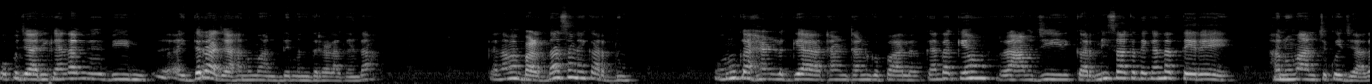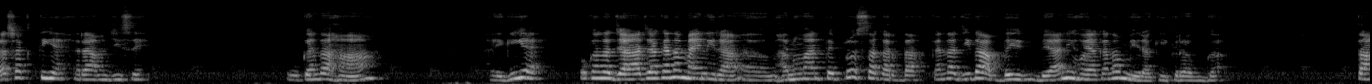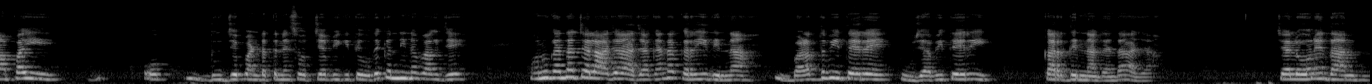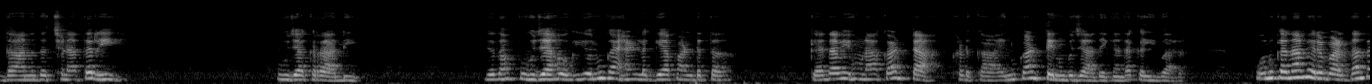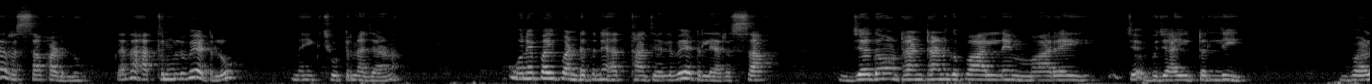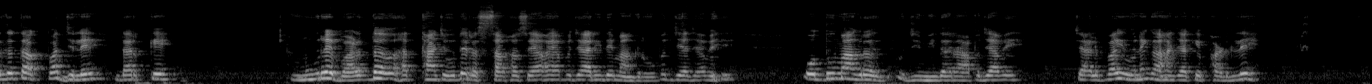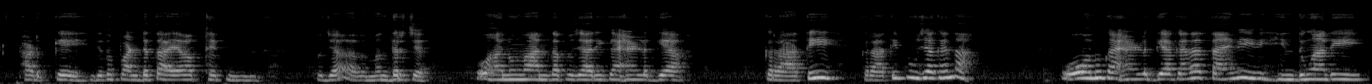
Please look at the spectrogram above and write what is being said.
ਉਹ ਪੁਜਾਰੀ ਕਹਿੰਦਾ ਵੀ ਵੀ ਇੱਧਰ ਆ ਜਾ ਹਨੂਮਾਨ ਦੇ ਮੰਦਿਰ ਵਾਲਾ ਕਹਿੰਦਾ। ਕਹਿੰਦਾ ਮੈਂ ਬਲਦਾ ਸਣੇ ਕਰ ਦੂੰ। ਉਹਨੂੰ ਕਹਿਣ ਲੱਗਿਆ ਠਣ ਠਣ ਗੋਪਾਲ, ਕਹਿੰਦਾ, ਕਿਉਂ? ਰਾਮ ਜੀ ਕਰ ਨਹੀਂ ਸਕਦੇ? ਕਹਿੰਦਾ, ਤੇਰੇ ਹਨੂਮਾਨ 'ਚ ਕੋਈ ਜ਼ਿਆਦਾ ਸ਼ਕਤੀ ਹੈ ਰਾਮ ਜੀ ਸੇ? ਉਹ ਕਹਿੰਦਾ, ਹਾਂ, ਹੈਗੀ ਹੈ। ਉਹ ਕਹਿੰਦਾ, ਜਾ ਜਾ। ਕਹਿੰਦਾ, ਮੈਂ ਨਹੀਂ ਰਾ- ਹਨੂਮਾਨ ਤੇ ਭਰੋਸਾ ਕਰਦਾ। ਕਹਿੰਦਾ, ਜਿਹਦਾ ਆਪਦਾ ਹੀ ਵਿਆਹ ਨਹੀਂ ਹੋਇਆ, ਕਹਿੰਦਾ, ਉਹ ਮੇਰਾ ਕੀ ਕਰਾਊਗਾ? ਤਾਂ ਭਾਈ ਉਹ ਦੂਜੇ ਪੰਡਤ ਨੇ ਸੋਚਿਆ ਵੀ ਕਿਤੇ ਉਹਦੇ ਕੰਨੀ ਨਾ ਵਗ ਜੇ। ਉਹਨੂੰ ਕਹਿੰਦਾ, ਚਲ ਆ ਜਾ ਆ ਜਾ। ਕਹਿੰਦਾ, ਕਰੀ ਦਿਨਾ। ਬਲਦ ਵੀ ਤੇਰੇ, ਪੂਜਾ ਵੀ ਤੇਰੀ, ਕਰ ਦਿਨਾ ਕਹਿੰਦਾ, ਆ ਜਾ। ਚਲੋ ਉਹਨੇ ਦਾਨ ਦਾਨ ਦਛਣਾ ਧਰੀ, ਪੂਜਾ ਕਰਾ ਲਈ। ਜਦੋਂ ਪੂਜਾ ਹੋ ਗਈ, ਉਹਨੂੰ ਕਹਿਣ ਲੱਗਿਆ ਪੰਡਤ, ਕਹਿੰਦਾ ਵੀ ਹੁਣ ਆ ਘੰਟਾ ਖੜਕਾ, ਇਹਨੂੰ ਘੰਟੇ ਨੂੰ ਵਜਾ ਦੇ ਕਹਿੰਦਾ ਕਈ ਵਾਰ। ਉਹਨੂੰ ਕਹਿੰਦਾ, ਮੇਰੇ ਬਲਦਾਂ ਦਾ ਰੱਸਾ ਫੜ ਲਓ। ਕਹਿੰਦਾ, ਹੱਥ ਨੂੰ ਲਵੇਟ ਲਓ, ਨਹੀਂ ਛੁੱਟ ਨਾ ਜਾਣ। ਉਹਨੇ ਭਾਈ ਪੰਡਤ ਨੇ ਹੱਥਾਂ 'ਚ ਲਵੇਟ ਲਿਆ ਰੱਸਾ। ਜਦੋਂ ਠਣ ਠਣ ਗੋਪਾਲ ਨੇ ਮਾਰੇ ਚ- ਟੱਲੀ, ਬਲਦ ਤੱਕ ਭੱਜ ਲੇ ਡਰ ਕੇ। ਮੂਰੇ ਬਲਦ ਹੱਥਾਂ 'ਚ ਉਹਦੇ ਰੱਸਾ ਫਸਿਆ ਹੋਇਆ, ਪੁਜਾਰੀ ਦੇ ਮਗਰੋਂ ਭੱਜਿਆ ਜਾਵੇ। ਉਦੋਂ ਮਗਰ ਜ਼ਿਮੀਂਦਾਰ ਆਪ ਜਾਵੇ। ਚੱਲ ਭਾਈ, ਉਹਨੇ ਗਾਹਾਂ ਜਾ ਕੇ ਫੜ ਲੇ। ਫੜ ਕੇ ਜਦੋਂ ਪੰਡਤ ਆਇਆ ਉੱਥੇ, ਪੁਜਾ, ਮੰਦਿਰ 'ਚ, ਉਹ ਹਨੂਮਾਨ ਦਾ ਪੁਜਾਰੀ ਕਹਿਣ ਲੱਗਿਆ, ਕਰਾਤੀ ਕਰਾਤੀ ਪੂਜਾ ਕਹਿੰਦਾ? ਉਹ ਉਹਨੂੰ ਕਹਿਣ ਲੱਗਿਆ ਕਹਿੰਦਾ, ਤੈਂ ਵੀ ਹਿੰਦੂਆਂ ਦੀ,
